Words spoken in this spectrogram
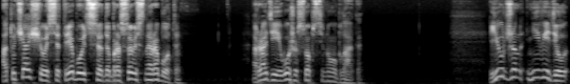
От учащегося требуется добросовестная работа ради его же собственного блага. Юджин не видел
